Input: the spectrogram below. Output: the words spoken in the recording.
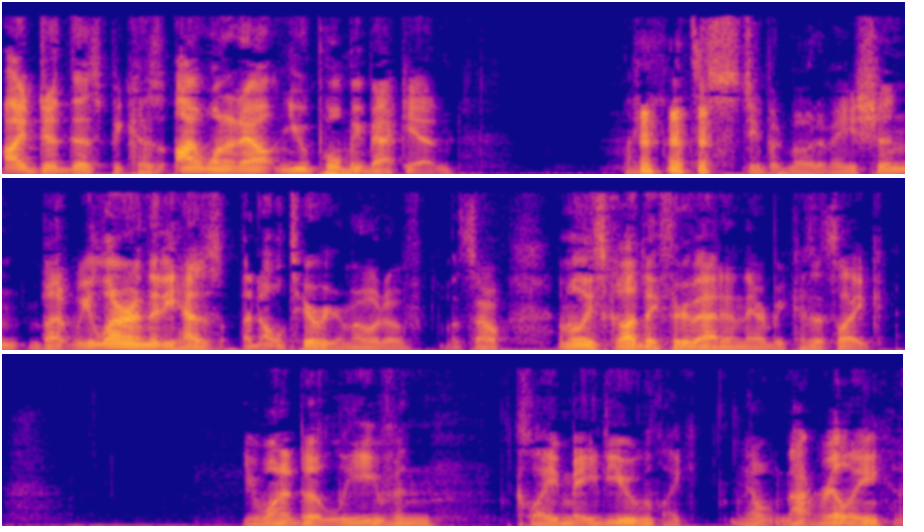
I did this because I wanted out and you pulled me back in." Like that's a stupid motivation, but we learn that he has an ulterior motive. So I'm at least glad they threw that in there because it's like you wanted to leave and Clay made you like no, not really.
